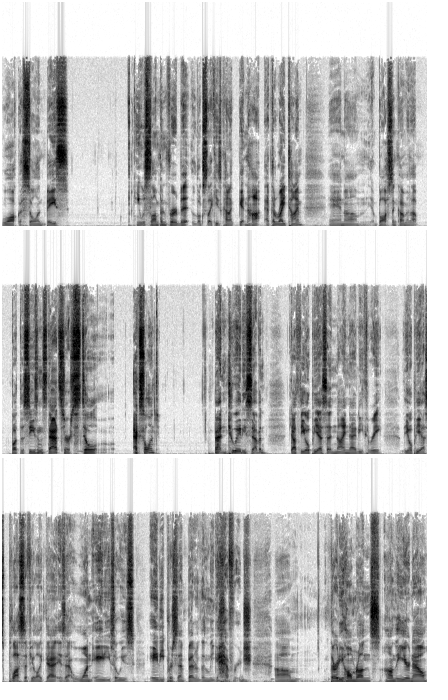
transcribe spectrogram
walk, a stolen base. He was slumping for a bit. It looks like he's kind of getting hot at the right time, and um, Boston coming up. But the season stats are still excellent. Batting 287, got the OPS at 993. The OPS plus, if you like that, is at 180, so he's 80% better than league average. Um, 30 home runs on the year now,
